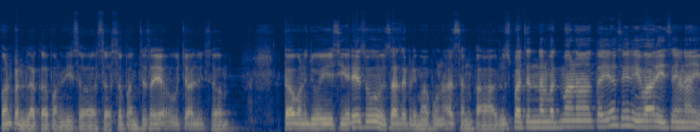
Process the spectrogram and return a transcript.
પણ પંદલક પણવીસ સસ પંચ સય ઉચાલીસ. તવણ જોઈ શિરેશુ સાસે પ્રેમા પૂર્ણ અસંકા વૃષ્પા ચંદન વદમાણ તય શિરી વારી સેણાય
